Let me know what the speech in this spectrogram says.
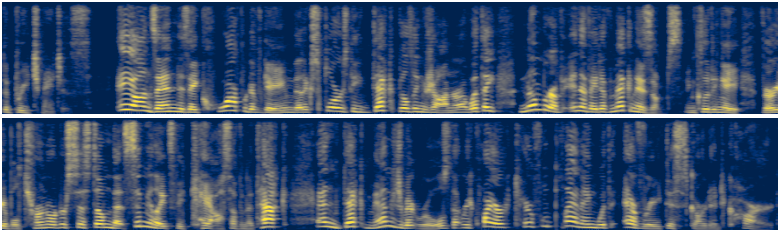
the Breach Mages. Aeon's End is a cooperative game that explores the deck building genre with a number of innovative mechanisms, including a variable turn order system that simulates the chaos of an attack, and deck management rules that require careful planning with every discarded card.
